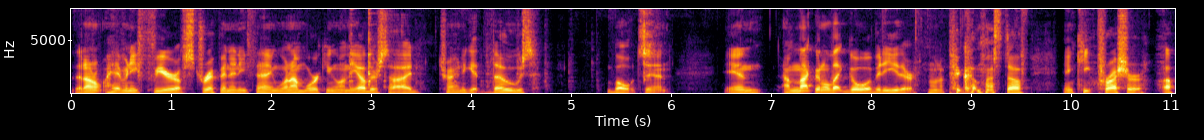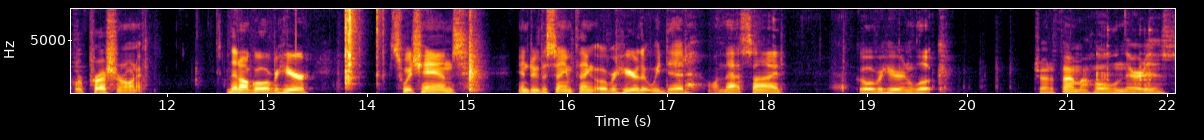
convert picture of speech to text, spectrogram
that I don't have any fear of stripping anything when I'm working on the other side, trying to get those bolts in. And I'm not going to let go of it either. I'm going to pick up my stuff and keep pressure, upward pressure on it. Then I'll go over here, switch hands, and do the same thing over here that we did on that side. Go over here and look, try to find my hole, and there it is.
